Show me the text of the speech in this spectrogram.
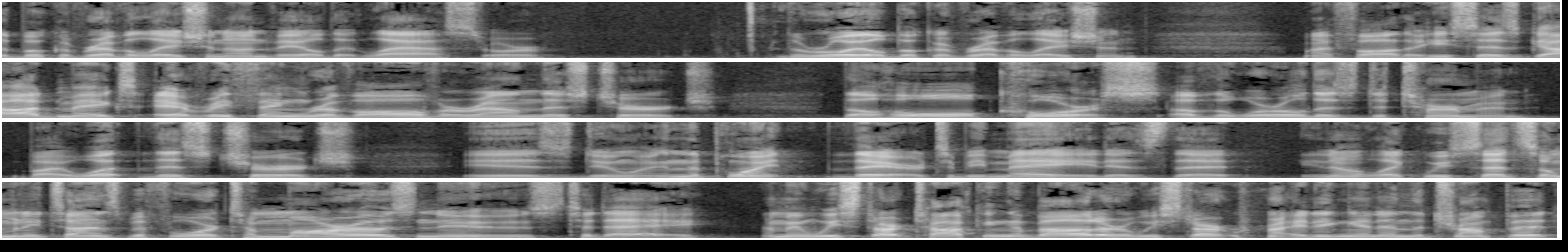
the book of Revelation, unveiled at last, or the royal book of Revelation. My father, he says, God makes everything revolve around this church. The whole course of the world is determined by what this church is doing. And the point there to be made is that, you know, like we've said so many times before, tomorrow's news today, I mean, we start talking about it or we start writing it in the trumpet,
